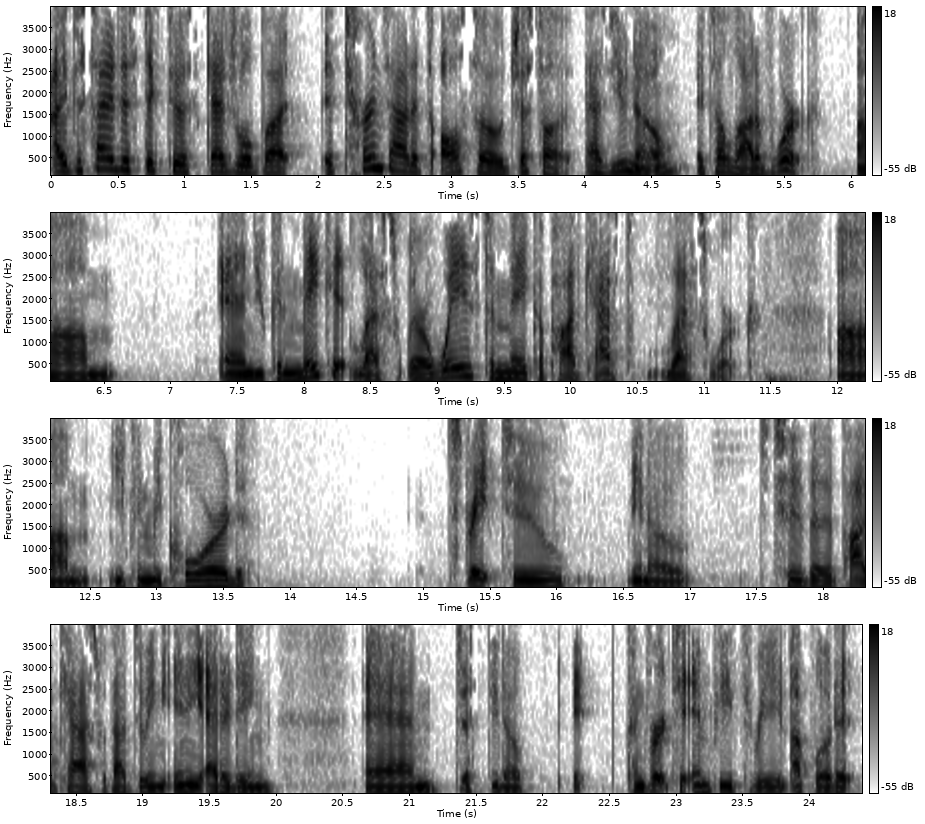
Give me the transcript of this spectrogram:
I decided to stick to a schedule, but it turns out it's also just a, as you know, it's a lot of work. Um, and you can make it less. There are ways to make a podcast less work. Um, you can record straight to, you know, to the podcast without doing any editing and just, you know, convert to MP3 and upload it.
